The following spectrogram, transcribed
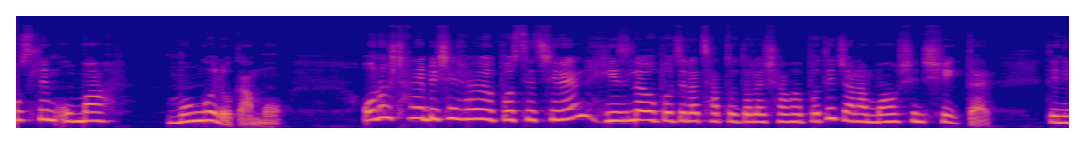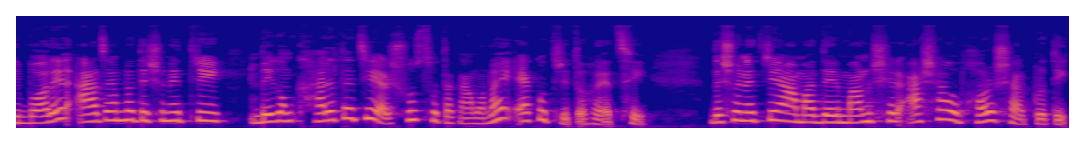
মুসলিম উম্মাহ মঙ্গল কাম্য অনুষ্ঠানে বিশেষভাবে উপস্থিত ছিলেন হিজলা উপজেলা ছাত্রদলের সভাপতি জনাব মহসিন শিকদার। তিনি বলেন, আজ আমরা দেশনেত্রী বেগম খালেদা জিয়ার সুস্থতা কামনায় একত্রিত হয়েছি। দেশনেত্রী আমাদের মানুষের আশা ও ভরসার প্রতীক।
